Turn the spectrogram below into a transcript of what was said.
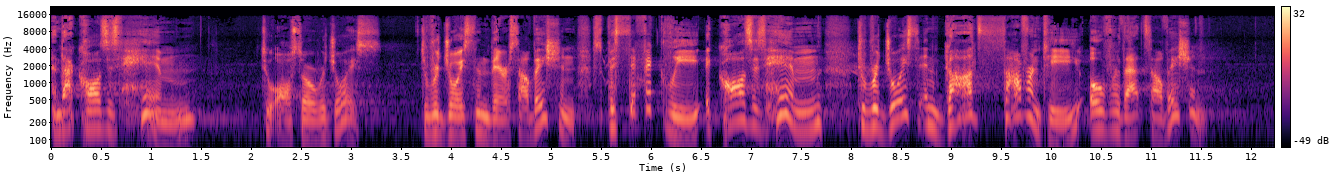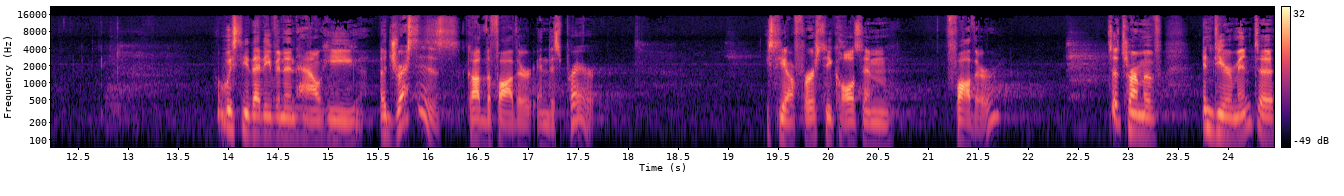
and that causes him to also rejoice, to rejoice in their salvation. Specifically, it causes him to rejoice in God's sovereignty over that salvation. We see that even in how he addresses God the Father in this prayer. You see how first he calls him Father, it's a term of endearment, uh,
